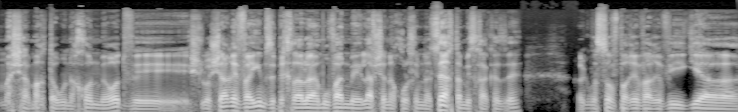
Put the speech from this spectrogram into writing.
מה שאמרת הוא נכון מאוד, ושלושה רבעים זה בכלל לא היה מובן מאליו שאנחנו הולכים לנצח את המשחק הזה. רק בסוף ברבע הרביעי הגיעה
